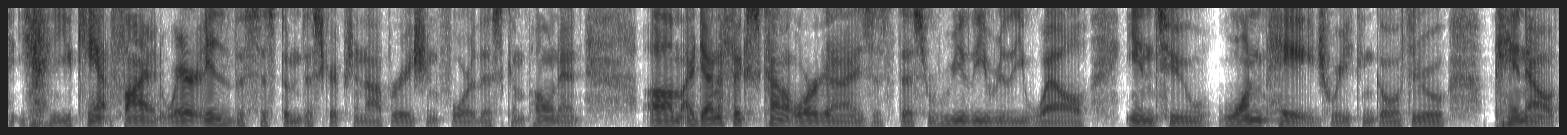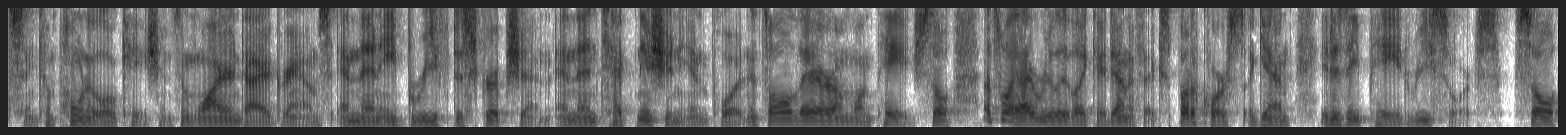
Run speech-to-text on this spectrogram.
you can't find where is the system description operation for this component. Um, Identifix kind of organizes this really, really well into one page where you can go through pinouts and component locations and wiring diagrams and then a brief description and then technician input. And it's all there on one page. So that's why I really like Identifix. But of course, again, it is a paid resource. So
